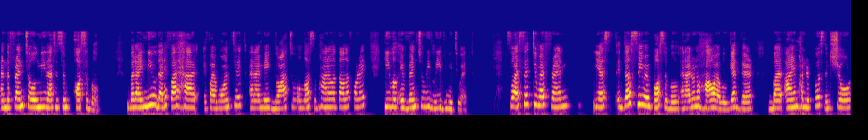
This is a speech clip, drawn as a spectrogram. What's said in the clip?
And the friend told me that it's impossible. But I knew that if I had, if I wanted, and I make dua to Allah subhanahu wa ta'ala for it, He will eventually lead me to it. So I said to my friend, yes, it does seem impossible, and I don't know how I will get there, but I am 100% sure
